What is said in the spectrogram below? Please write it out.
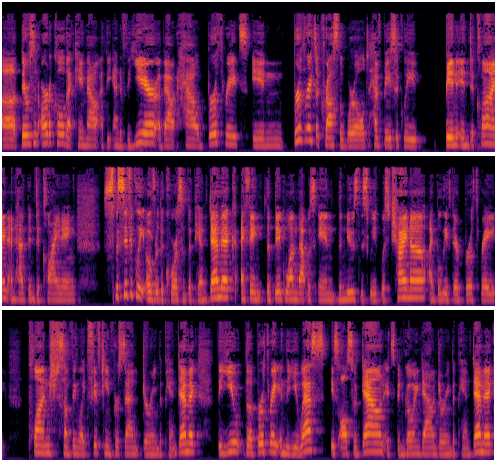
Uh, there was an article that came out at the end of the year about how birth rates in birth rates across the world have basically been in decline and have been declining specifically over the course of the pandemic. I think the big one that was in the news this week was China. I believe their birth rate plunged something like 15% during the pandemic. The U the birth rate in the US is also down. It's been going down during the pandemic,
